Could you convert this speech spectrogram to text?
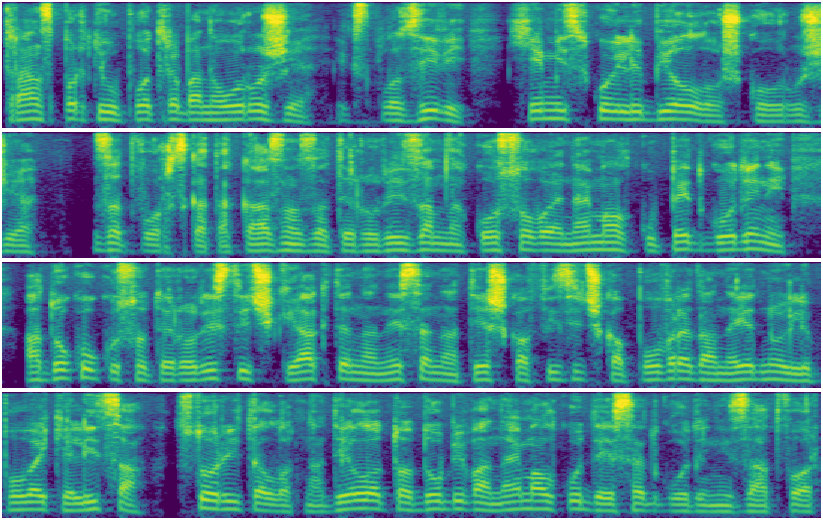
транспорт и употреба на оружје, експлозиви, хемиско или биолошко оружје. Затворската казна за тероризам на Косово е најмалку 5 години, а доколку со терористички акт е нанесена тешка физичка повреда на едно или повеќе лица, сторителот на делото добива најмалку 10 години затвор.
